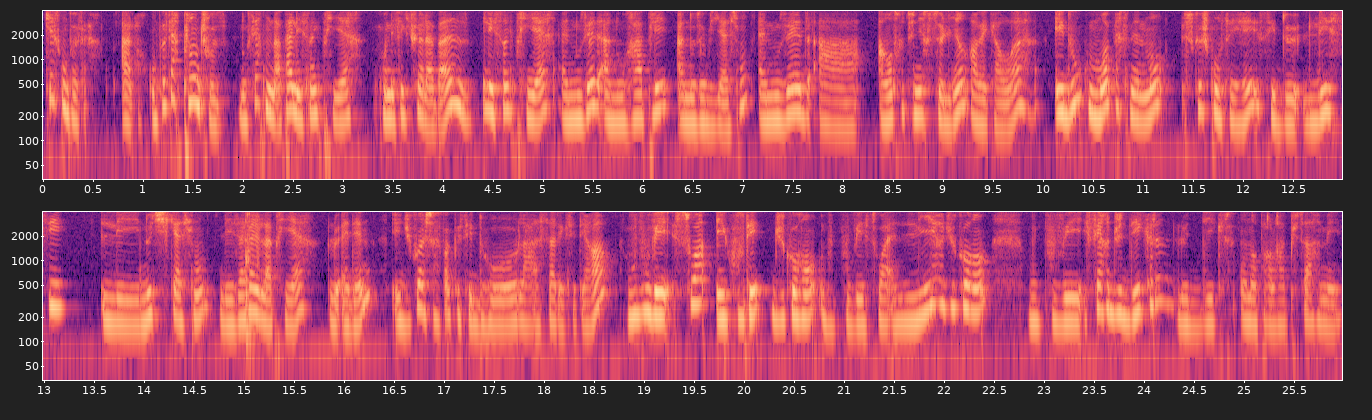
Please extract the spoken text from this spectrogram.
qu'est-ce qu'on peut faire? Alors, on peut faire plein de choses. Donc certes, on n'a pas les cinq prières qu'on effectue à la base. Les cinq prières, elles nous aident à nous rappeler à nos obligations. Elles nous aident à, à entretenir ce lien avec Allah. Et donc, moi, personnellement, ce que je conseillerais, c'est de laisser les notifications, les appels à la prière, le Eden. Et du coup, à chaque fois que c'est drôle, la salle, etc., vous pouvez soit écouter du Coran, vous pouvez soit lire du Coran, vous pouvez faire du dhikr. Le dhikr, on en parlera plus tard, mais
